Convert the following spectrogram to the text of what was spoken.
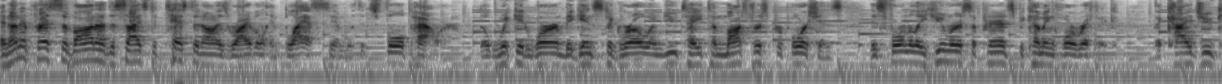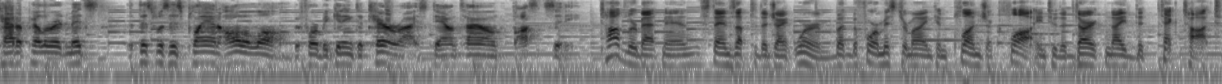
An unimpressed Sivana decides to test it on his rival and blasts him with its full power. The wicked worm begins to grow and mutate to monstrous proportions, his formerly humorous appearance becoming horrific. The kaiju caterpillar admits that this was his plan all along before beginning to terrorize downtown Fawcett City. Toddler Batman stands up to the giant worm, but before Mr. Mind can plunge a claw into the Dark Knight Detectot,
